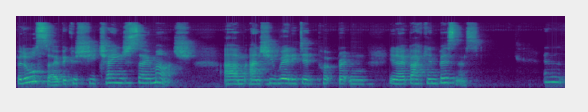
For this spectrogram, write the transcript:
but also because she changed so much um, and she really did put Britain, you know, back in business. And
